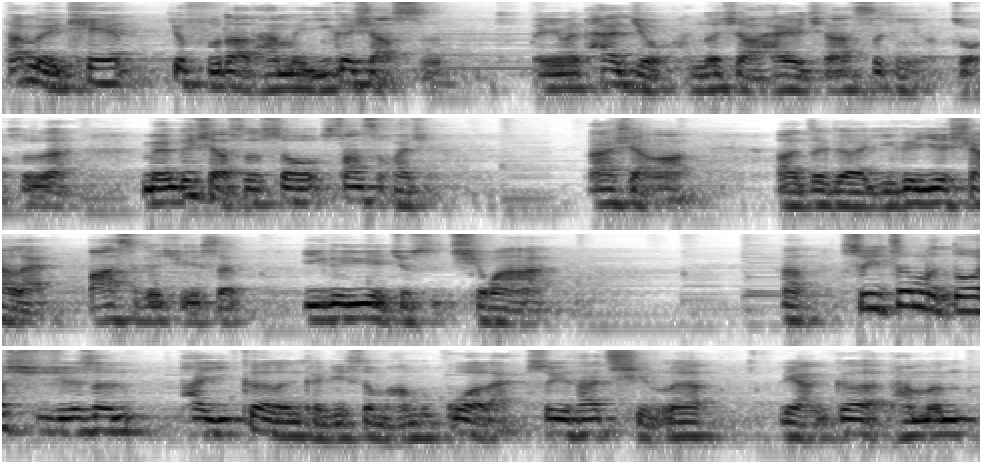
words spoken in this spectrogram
他每天就辅导他们一个小时，因为太久，很多小孩有其他事情要做，是不是？每个小时收三十块钱，大家想啊。啊，这个一个月下来八十个学生，一个月就是七万二，啊，所以这么多学生，他一个人肯定是忙不过来，所以他请了两个他们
